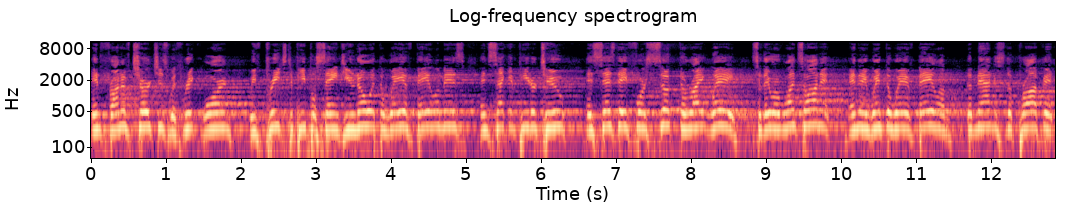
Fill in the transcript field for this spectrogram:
in front of churches with Rick Warren. We've preached to people saying, Do you know what the way of Balaam is? In 2 Peter 2, it says they forsook the right way. So they were once on it, and they went the way of Balaam, the madness of the prophet.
